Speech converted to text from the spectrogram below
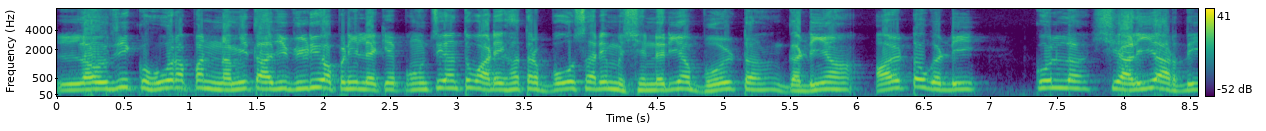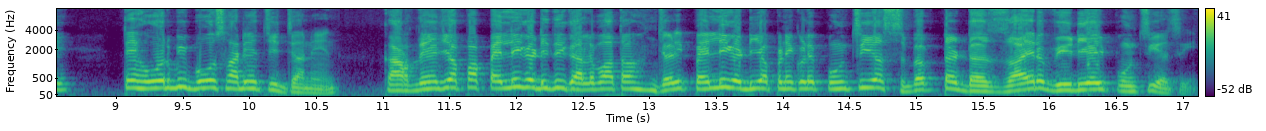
ਲਓ ਜੀ, ਇੱਕ ਹੋਰ ਆਪਾਂ ਨਵੀਂ ਤਾਜੀ ਵੀਡੀਓ ਆਪਣੀ ਲੈ ਕੇ ਪਹੁੰਚੇ ਹਾਂ। ਤੁਹਾਡੇ ਖਾਤਰ ਬਹੁਤ ਸਾਰੇ ਮਸ਼ੀਨਰੀਆਂ, ਬੋਲਟ, ਗੱਡੀਆਂ, ਆਲਟੋ ਗੱਡੀ, ਕੁੱਲ 46000 ਦੀ ਤੇ ਹੋਰ ਵੀ ਬਹੁਤ ਸਾਰੀਆਂ ਚੀਜ਼ਾਂ ਨੇ। ਕਰਦੇ ਹਾਂ ਜੀ ਆਪਾਂ ਪਹਿਲੀ ਗੱਡੀ ਦੀ ਗੱਲਬਾਤ। ਜਿਹੜੀ ਪਹਿਲੀ ਗੱਡੀ ਆਪਣੇ ਕੋਲੇ ਪਹੁੰਚੀ ਆ, ਸਵਿਫਟ ਡਿਜ਼ਾਇਰ VDI ਪਹੁੰਚੀ ਆ ਸੀ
